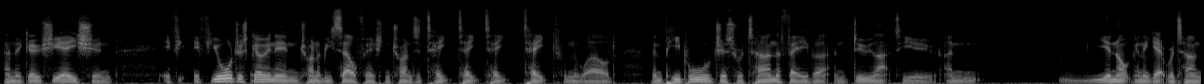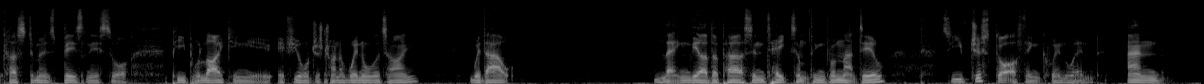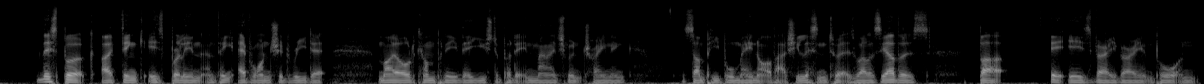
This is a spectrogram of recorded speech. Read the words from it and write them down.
a negotiation. If if you're just going in trying to be selfish and trying to take take take take from the world, then people will just return the favor and do that to you and you're not going to get return customers, business or people liking you if you're just trying to win all the time without letting the other person take something from that deal. So you've just got to think win-win. And this book I think is brilliant and think everyone should read it. My old company they used to put it in management training. Some people may not have actually listened to it as well as the others, but it is very very important.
